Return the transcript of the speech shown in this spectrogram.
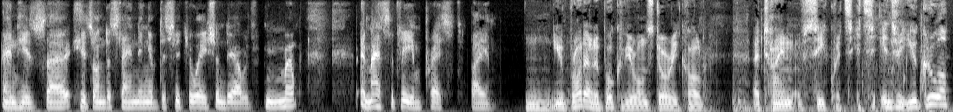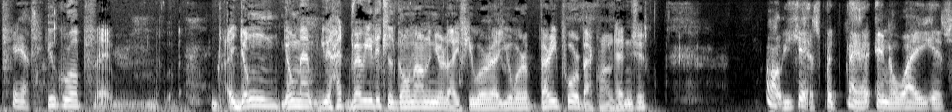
and his uh, his understanding of the situation there. I was m- massively impressed by him. Mm. You brought out a book of your own story called "A Time of Secrets." It's interesting. You grew up. Yeah. You grew up. Uh, a young young man. You had very little going on in your life. You were a, you were a very poor background, hadn't you? Oh yes, but uh, in a way, is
